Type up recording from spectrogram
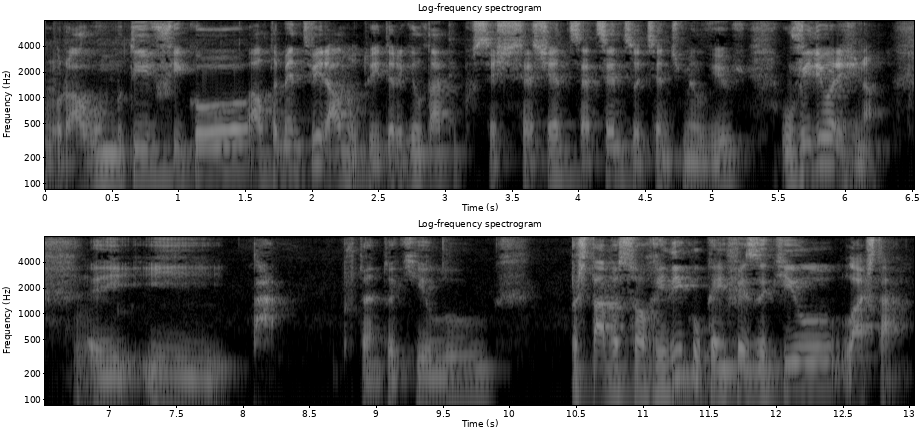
Hum. Por algum motivo ficou altamente viral. No Twitter aquilo está tipo 600, 700, 800 mil views. O vídeo original. Hum. E, e, pá, portanto, aquilo prestava-se ao ridículo. Quem fez aquilo, lá está.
